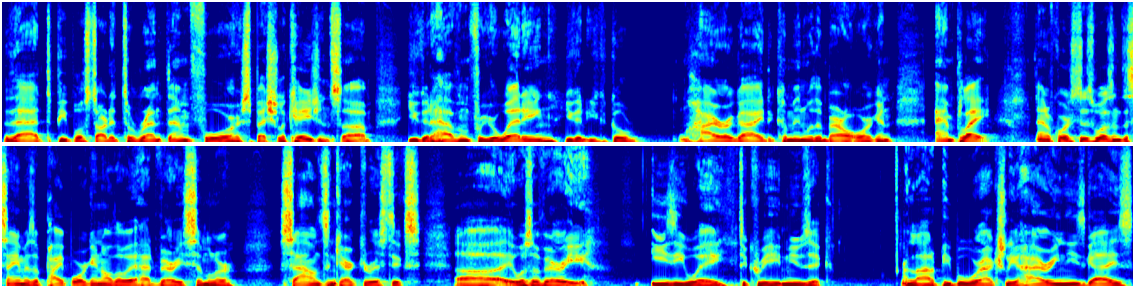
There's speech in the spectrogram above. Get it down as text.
that people started to rent them for special occasions. Uh, you could have them for your wedding. You could you could go hire a guy to come in with a barrel organ and play. And of course, this wasn't the same as a pipe organ, although it had very similar sounds and characteristics. Uh, it was a very easy way to create music. A lot of people were actually hiring these guys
